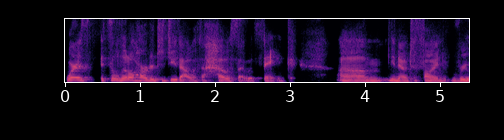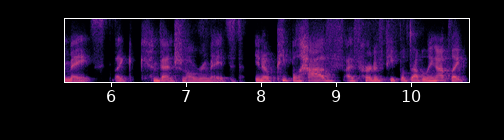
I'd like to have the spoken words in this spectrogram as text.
Whereas it's a little harder to do that with a house, I would think um, you know, to find roommates, like conventional roommates. You know, people have, I've heard of people doubling up, like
